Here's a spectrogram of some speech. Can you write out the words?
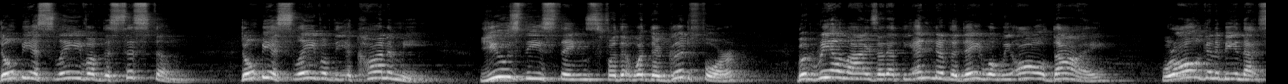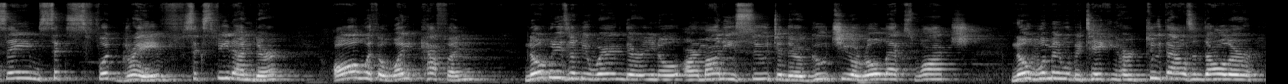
Don't be a slave of the system. Don't be a slave of the economy. Use these things for the, what they're good for but realize that at the end of the day, when we all die, we're all going to be in that same six foot grave, six feet under, all with a white coffin. Nobody's going to be wearing their, you know, Armani suit and their Gucci or Rolex watch. No woman will be taking her $2,000,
